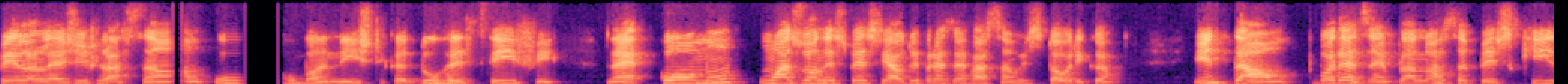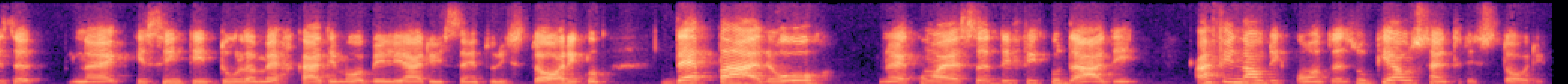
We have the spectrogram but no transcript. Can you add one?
pela legislação urbanística do Recife, né, como uma zona especial de preservação histórica. Então, por exemplo, a nossa pesquisa, né, que se intitula Mercado Imobiliário em Centro Histórico, deparou né, com essa dificuldade. Afinal de contas, o que é o centro histórico?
